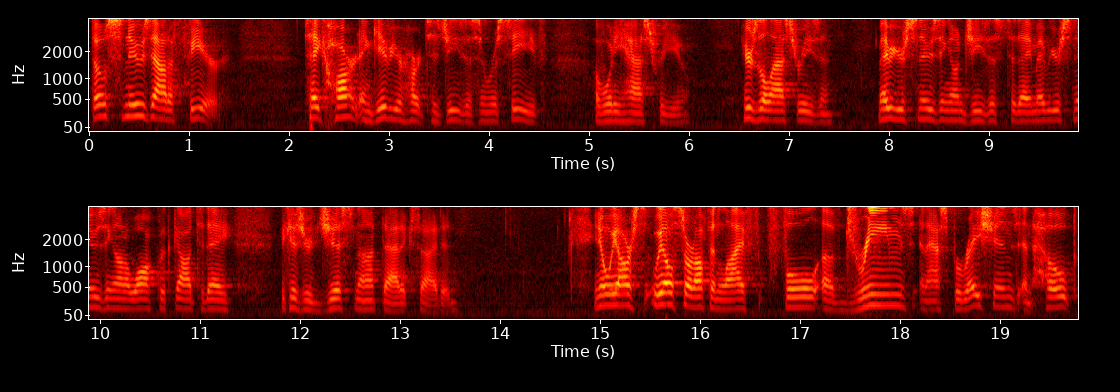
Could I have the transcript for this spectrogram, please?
Don't snooze out of fear. Take heart and give your heart to Jesus and receive of what He has for you. Here's the last reason Maybe you're snoozing on Jesus today. Maybe you're snoozing on a walk with God today because you're just not that excited. You know, we, are, we all start off in life full of dreams and aspirations and hope.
